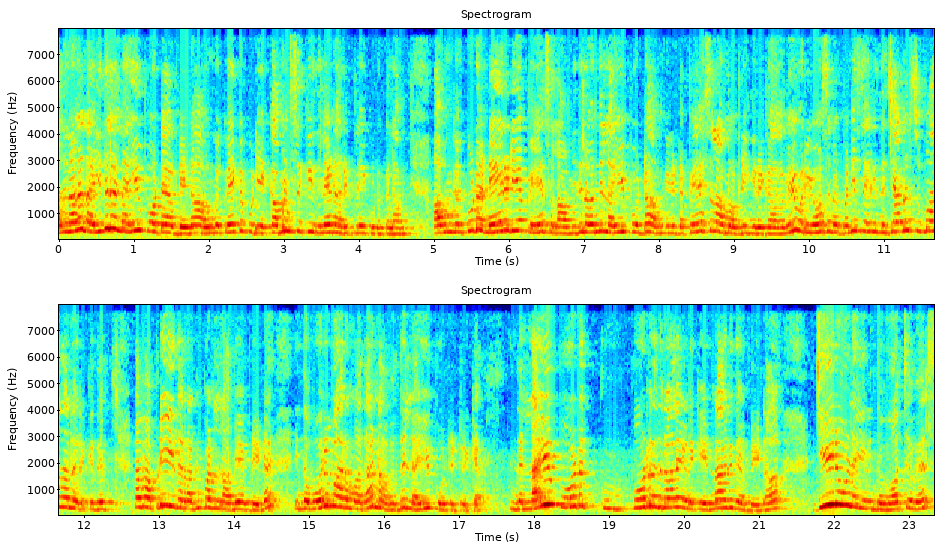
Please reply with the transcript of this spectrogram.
அதனால நான் இதில் லைவ் போட்டேன் அப்படின்னா அவங்க கேட்கக்கூடிய கமெண்ட்ஸுக்கு இதிலே நான் ரிப்ளை கொடுக்கலாம். அவங்க கூட நேரடியாக பேசலாம். இதில் வந்து லைவ் போட்டு அவங்கக்கிட்ட பேசலாம் அப்படிங்கிறதுக்காகவே ஒரு யோசனை பண்ணி சரி இந்த சேனல் சும்மா தானே இருக்குது நம்ம அப்படியே இதை ரன் பண்ணலாமே அப்படின்னு இந்த ஒரு வாரமாக தான் நான் வந்து லைவ் போட்டுட்ருக்கேன். இந்த லைவ் போட போடுறதுனால எனக்கு என்ன ஆகுது அப்படின்னா ஜீரோவில் இருந்த வாட்ச் ஹவர்ஸ்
